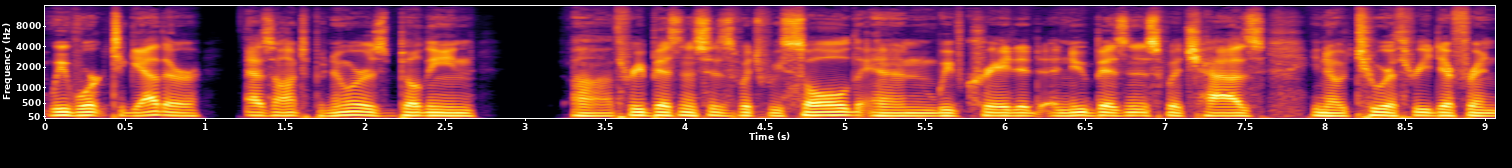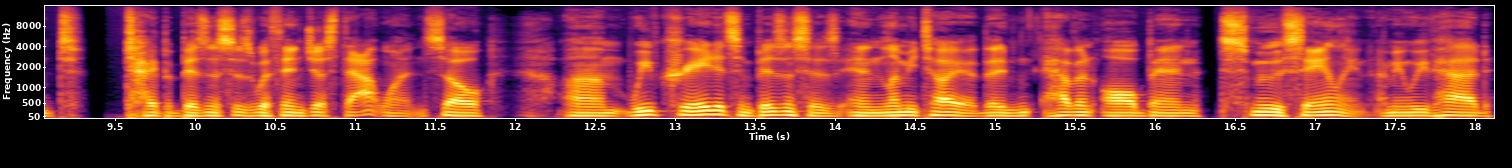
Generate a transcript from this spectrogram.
we've worked together as entrepreneurs building uh, three businesses which we sold, and we've created a new business which has you know two or three different type of businesses within just that one. So um, we've created some businesses, and let me tell you, they haven't all been smooth sailing. I mean, we've had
